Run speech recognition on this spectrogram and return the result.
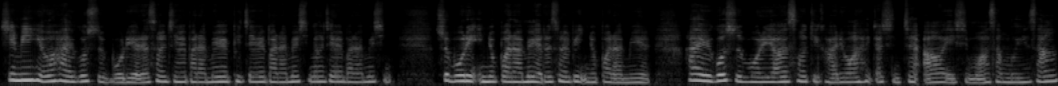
시미희우 하이고 수보리 열애설 제일 바라밀 비제일 바라밀 시명 제일 바라밀 시, 수보리 바라밀 열애설비 바라밀 하이고 수보리 여서기 가리와 해자 신체 아어이시 무아상 무인상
